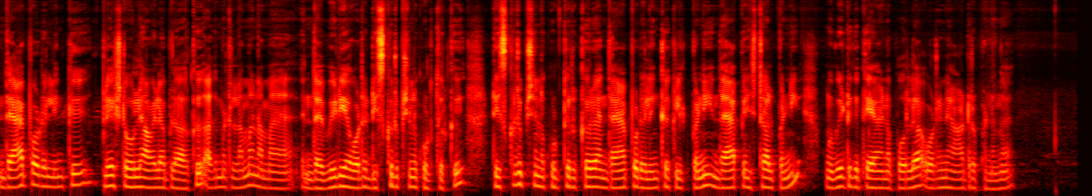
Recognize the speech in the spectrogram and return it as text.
இந்த ஆப்போட link play ஸ்டோர்லேயும் அவைலபிளாக இருக்குது அது மட்டும் இல்லாமல் நம்ம இந்த வீடியோவோட டிஸ்கிரிப்ஷனில் கொடுத்துருக்கு. டிஸ்கிரிப்ஷனில் கொடுத்துருக்கிற இந்த ஆப்போட லிங்க்கை கிளிக் பண்ணி இந்த ஆப்பை இன்ஸ்டால் பண்ணி உங்கள் வீட்டுக்கு தேவையான பொருளை உடனே ஆர்டர் பண்ணுங்கள்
